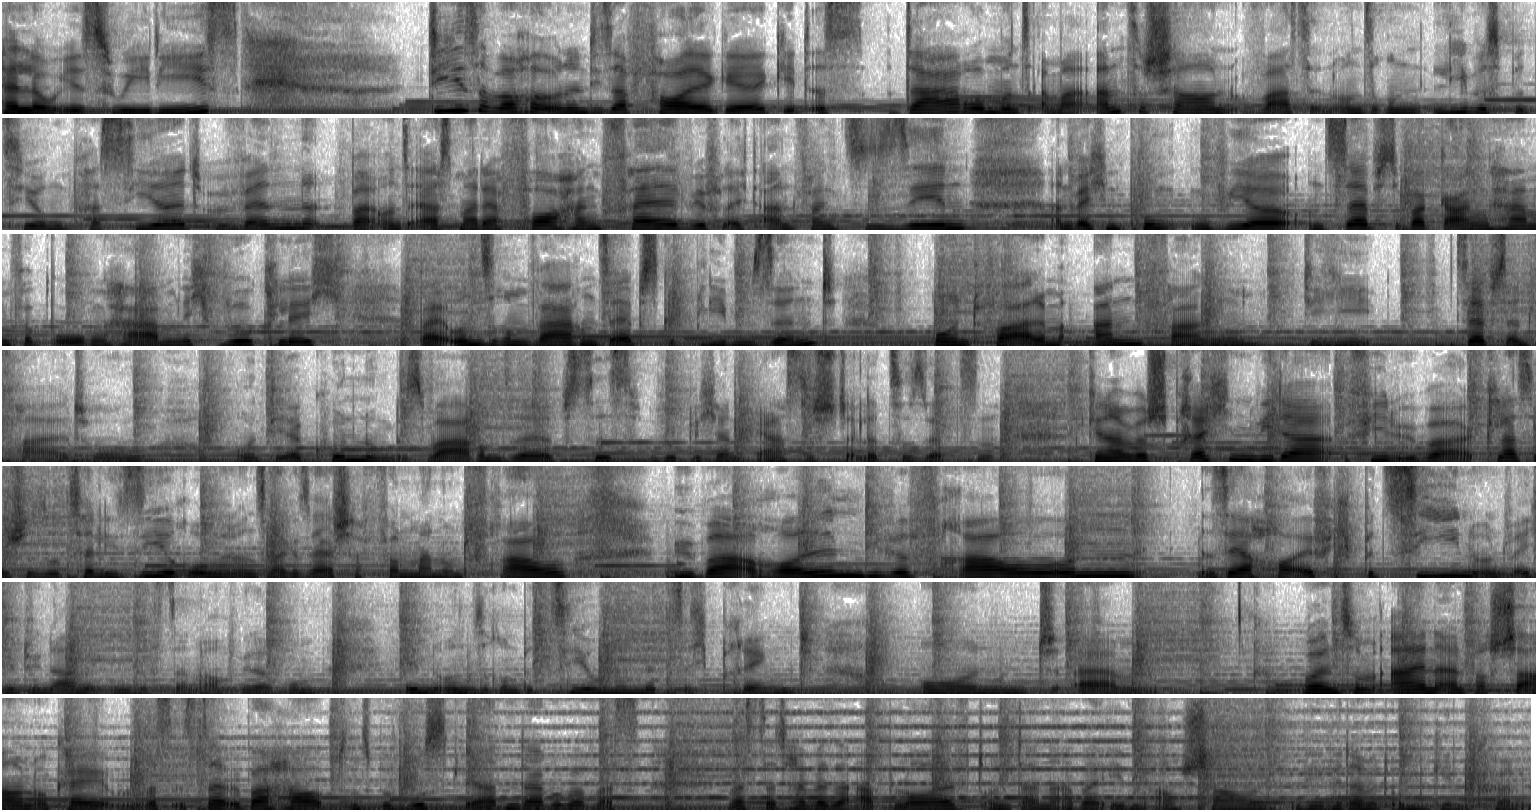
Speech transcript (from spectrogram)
Hello, ihr Sweeties. Diese Woche und in dieser Folge geht es darum, uns einmal anzuschauen, was in unseren Liebesbeziehungen passiert, wenn bei uns erstmal der Vorhang fällt, wir vielleicht anfangen zu sehen, an welchen Punkten wir uns selbst übergangen haben, verbogen haben, nicht wirklich bei unserem wahren Selbst geblieben sind und vor allem anfangen, die Selbstentfaltung und die Erkundung des wahren Selbstes wirklich an erste Stelle zu setzen. Genau, wir sprechen wieder viel über klassische Sozialisierung in unserer Gesellschaft von Mann und Frau, über Rollen, die wir Frauen sehr häufig beziehen und welche Dynamiken das dann auch wiederum in unseren Beziehungen mit sich bringt. Und ähm, wollen zum einen einfach schauen, okay, was ist da überhaupt, uns bewusst werden darüber, was, was da teilweise abläuft und dann aber eben auch schauen, wie wir damit umgehen können.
